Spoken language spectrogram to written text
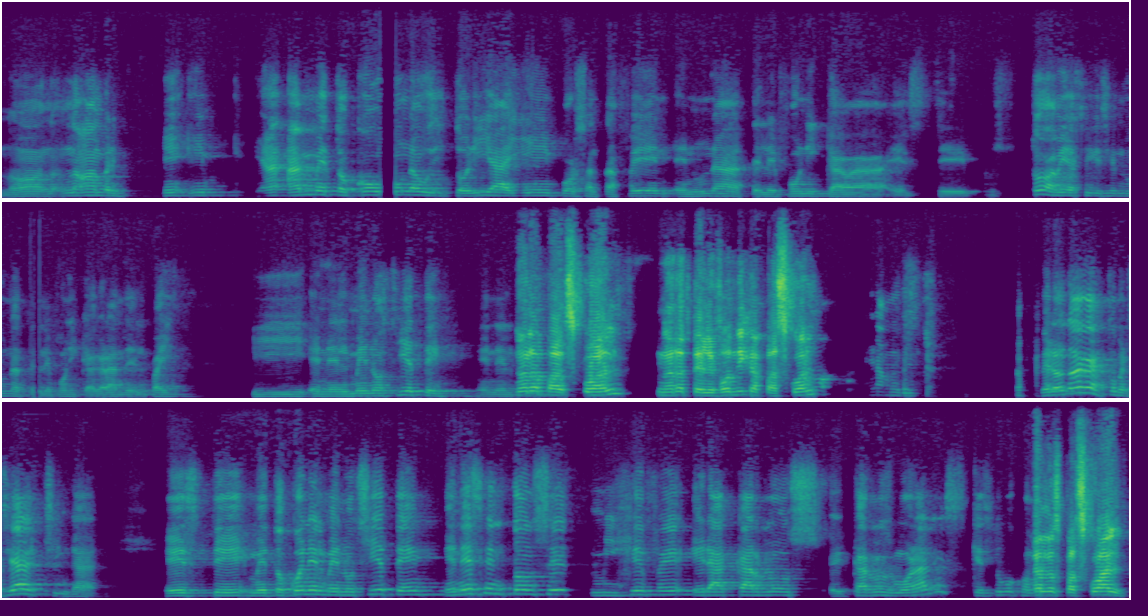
No, no, no hombre. Y, a, mí me tocó una auditoría ahí por Santa Fe en, una telefónica, este, pues, todavía sigue siendo una telefónica grande del país. Y en el menos 7. En el ¿No era Pascual? ¿No era telefónica Pascual? pero no hagas comercial, chingada. Este, me tocó en el menos 7. En ese entonces, mi jefe era Carlos, eh, Carlos Morales, que estuvo con Carlos Pascual.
